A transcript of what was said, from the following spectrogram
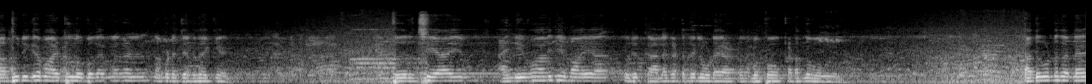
ആധുനികമായിട്ടുള്ള ഉപകരണങ്ങൾ നമ്മുടെ ജനതയ്ക്ക് തീർച്ചയായും അനിവാര്യമായ ഒരു കാലഘട്ടത്തിലൂടെയാണ് നമ്മളിപ്പോൾ കടന്നു പോകുന്നത്. അതുകൊണ്ട് തന്നെ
